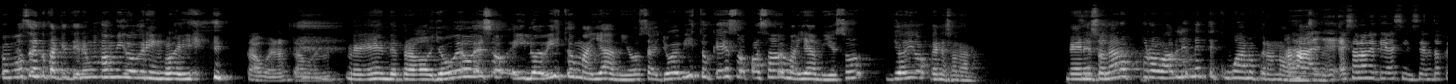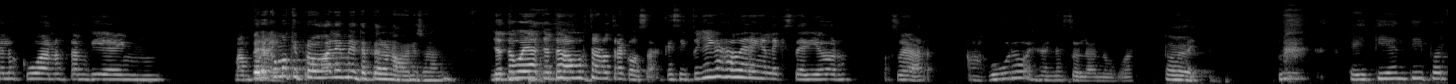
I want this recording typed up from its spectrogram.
¿Cómo se nota que tienen un amigo gringo ahí? está bueno, está bueno. Vende, pero yo veo eso y lo he visto en Miami. O sea, yo he visto que eso ha pasado en Miami. Eso, yo digo, venezolano. Venezolano, probablemente cubano, pero no. Ajá, venezolano. eso es lo que te iba a decir. Siento que los cubanos también van por Pero es ahí. como que probablemente, pero no, venezolano. Yo te voy a, yo te voy a mostrar otra cosa. Que si tú llegas a ver en el exterior, o sea, a juro es venezolano, güey. A ver. AT&T, por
